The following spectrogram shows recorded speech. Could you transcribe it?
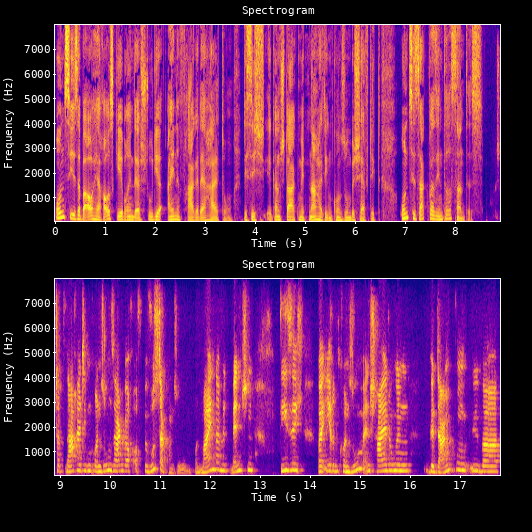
Und sie ist aber auch Herausgeberin der Studie Eine Frage der Haltung, die sich ganz stark mit nachhaltigem Konsum beschäftigt. Und sie sagt was Interessantes. Statt nachhaltigem Konsum sagen wir auch oft bewusster Konsum und meinen damit Menschen, die sich bei ihren Konsumentscheidungen Gedanken über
